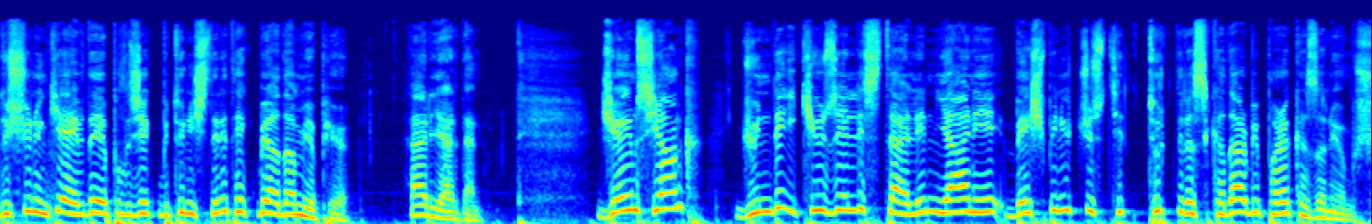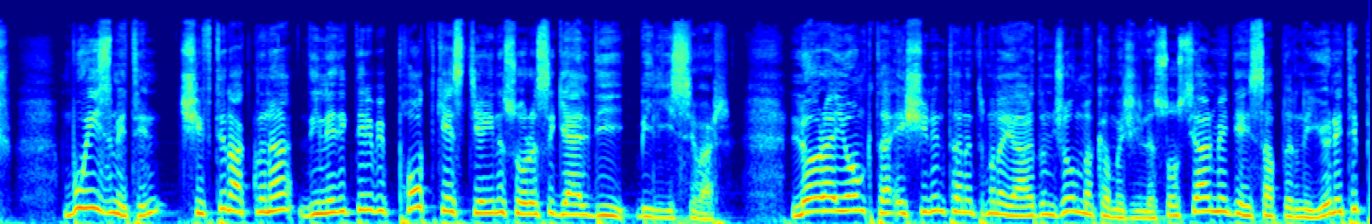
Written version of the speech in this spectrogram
düşünün ki evde yapılacak bütün işleri tek bir adam yapıyor. Her yerden. James Young günde 250 sterlin yani 5300 t- Türk lirası kadar bir para kazanıyormuş. Bu hizmetin çiftin aklına dinledikleri bir podcast yayını sonrası geldiği bilgisi var. Laura Young da eşinin tanıtımına yardımcı olmak amacıyla sosyal medya hesaplarını yönetip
